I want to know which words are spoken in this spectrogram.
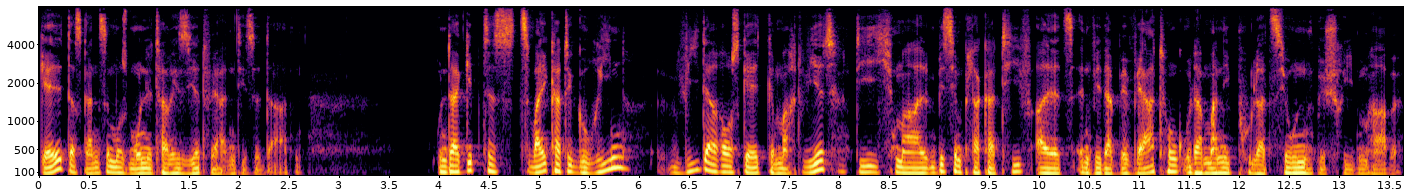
Geld. Das Ganze muss monetarisiert werden, diese Daten. Und da gibt es zwei Kategorien, wie daraus Geld gemacht wird, die ich mal ein bisschen plakativ als entweder Bewertung oder Manipulation beschrieben habe.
